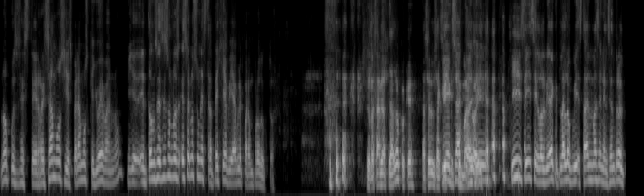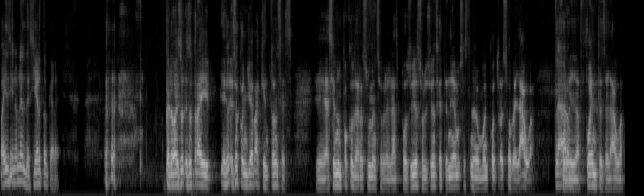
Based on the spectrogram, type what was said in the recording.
No, pues este, rezamos y esperamos que llueva, ¿no? Y eh, entonces eso no, eso no es una estrategia viable para un productor. ¿Rezar a Tlaloc o qué? Hacer un sacrificio sí, humano sí. sí, sí, se le olvida que Tlaloc está más en el centro del país y no en el desierto, caray. Pero eso, eso trae, eso conlleva que entonces, eh, haciendo un poco de resumen sobre las posibles soluciones que tendríamos es tener un buen control sobre el agua sobre las fuentes del agua.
